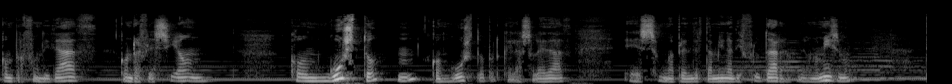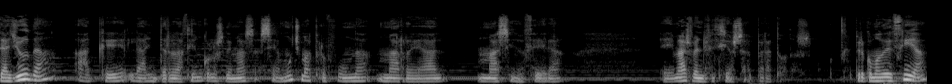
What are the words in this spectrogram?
con profundidad, con reflexión, con gusto, con gusto, porque la soledad es un aprender también a disfrutar de uno mismo, te ayuda a que la interrelación con los demás sea mucho más profunda, más real, más sincera, eh, más beneficiosa para todos. Pero como decía,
